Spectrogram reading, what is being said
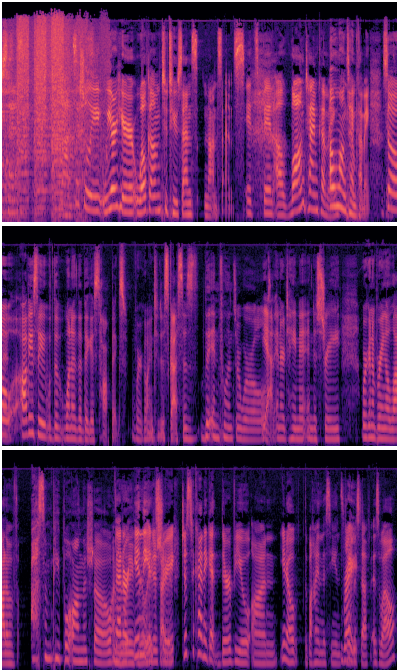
Cents Nonsense. Officially, we are here. Welcome to Two Cents Nonsense. It's been a long time coming. A long time coming. so, so- obviously, the, one of the biggest topics we're going to discuss is the influencer world, Yeah. the entertainment industry. We're going to bring a lot of awesome people on the show I'm that really, are in really the industry excited. just to kind of get their view on, you know, the behind the scenes type of stuff as well.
